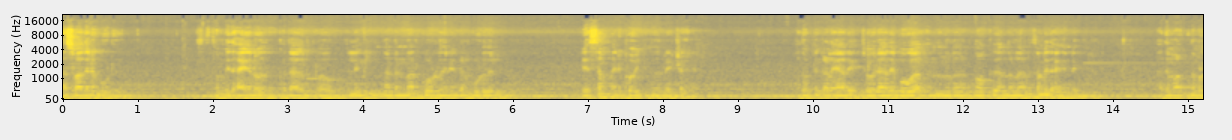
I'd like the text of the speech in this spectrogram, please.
ആസ്വാദനം കൂടുതൽ സംവിധായകനോ കഥാകൃത്തോ അല്ലെങ്കിൽ നടന്മാർക്കോ ഉള്ളതിനേക്കാൾ കൂടുതൽ രസം അനുഭവിക്കുന്നത് പ്രേക്ഷകരാണ്. അതൊട്ടും കളയാതെ ചോരാതെ പോവുക എന്നുള്ളതാണ് നോക്കുക എന്നുള്ളതാണ് സംവിധായകന്റെ അത് നമ്മൾ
